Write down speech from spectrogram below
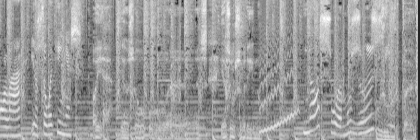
Olá, eu sou a Quinhas. Olha, eu sou o. eh, eu sou o Severino. Nós somos os. Os Lurpas.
